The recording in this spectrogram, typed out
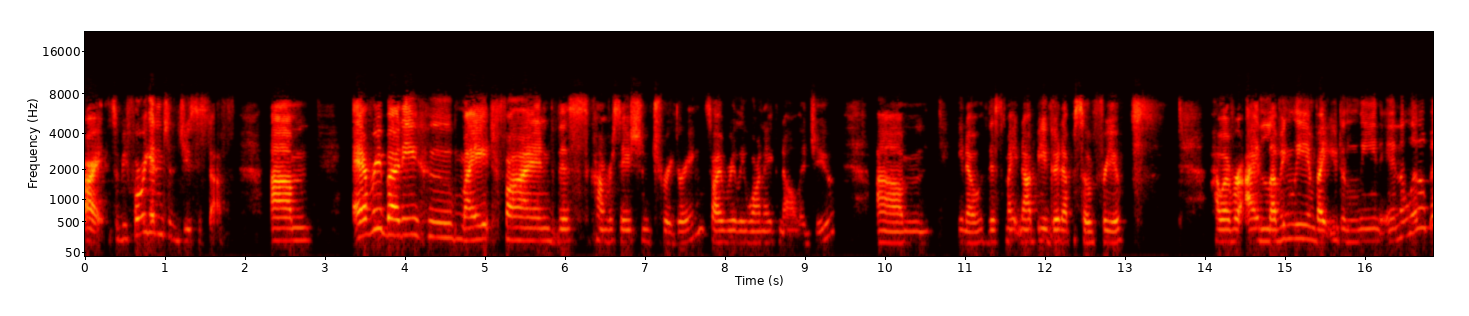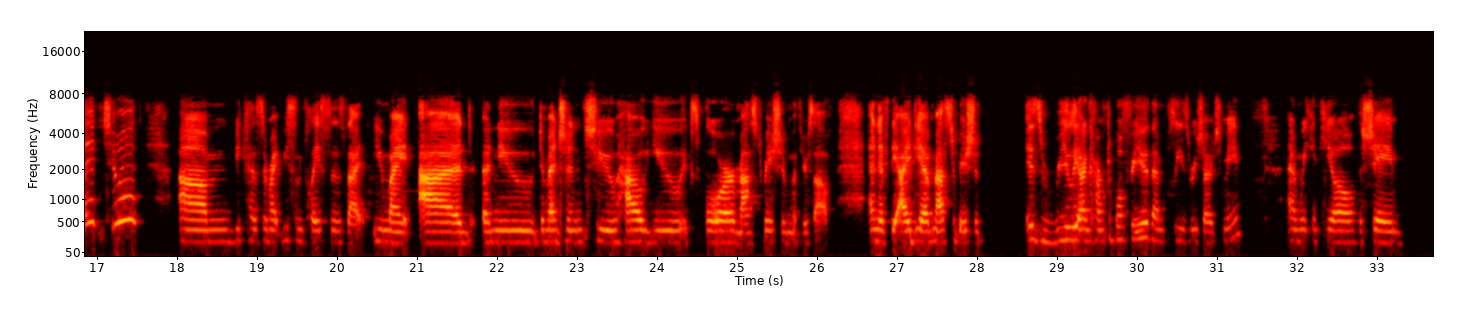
All right, so before we get into the juicy stuff, um, everybody who might find this conversation triggering, so I really want to acknowledge you. Um, you know, this might not be a good episode for you. However, I lovingly invite you to lean in a little bit to it um, because there might be some places that you might add a new dimension to how you explore masturbation with yourself. And if the idea of masturbation is really uncomfortable for you, then please reach out to me and we can heal the shame,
